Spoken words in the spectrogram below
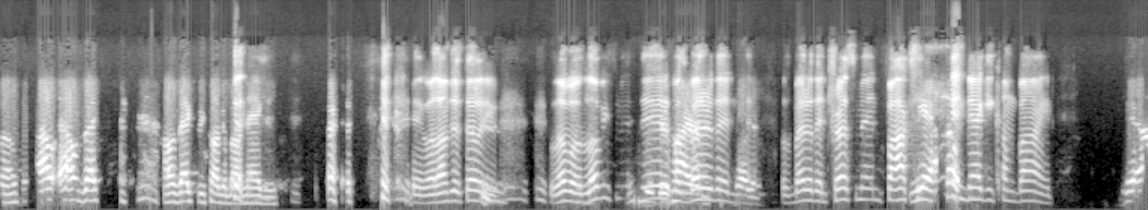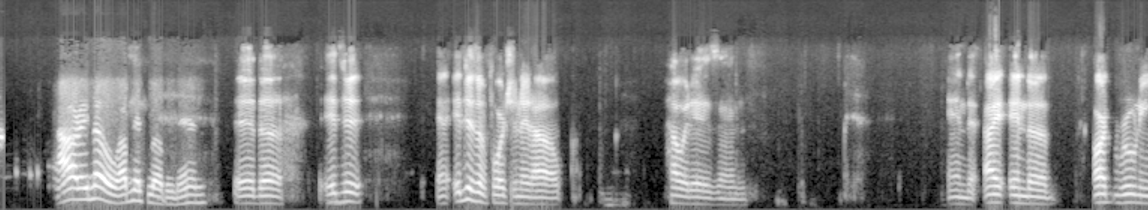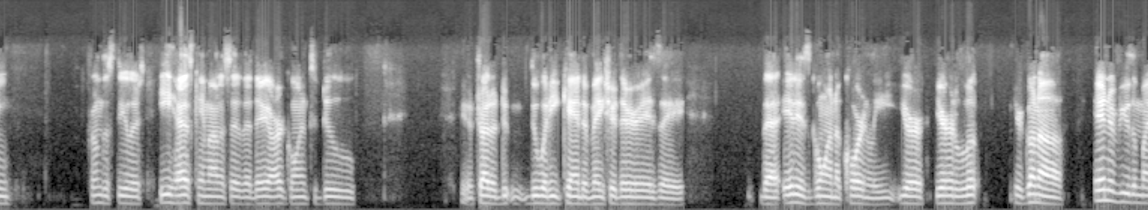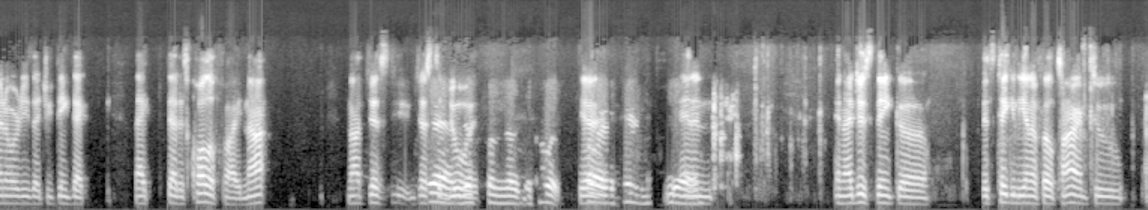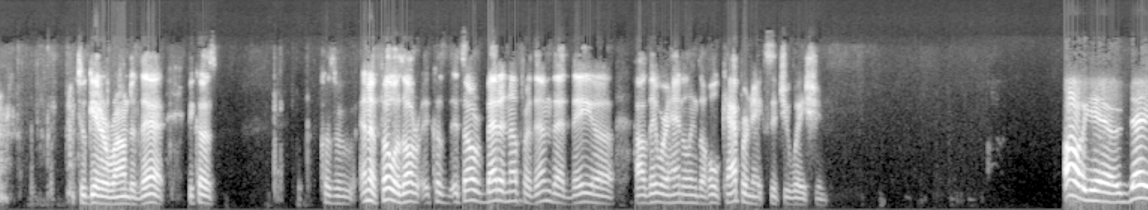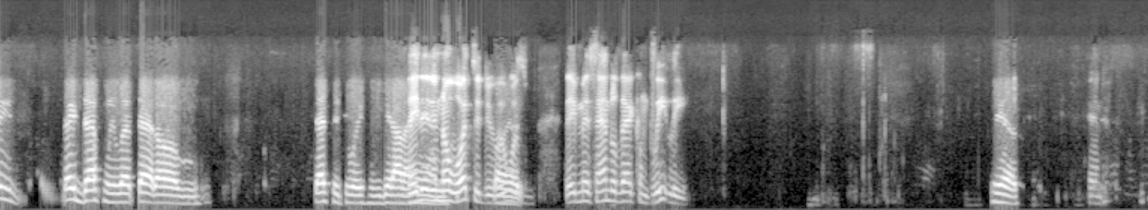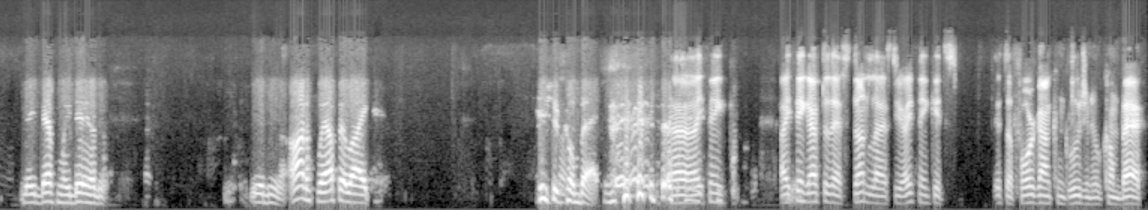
Um, I, I was actually, I was actually talking about Nagy. Hey, well, I'm just telling you, Love Lovie Smith did was better than was better than Trestman, Fox, Yeah, and Nagy combined. Yeah, I already know. I miss Lovie, man. And uh, it just and it's just unfortunate how how it is, and and I and uh, Art Rooney from the Steelers, he has came out and said that they are going to do, you know, try to do, do what he can to make sure there is a that it is going accordingly. You're you're look you're gonna interview the minorities that you think that that that is qualified, not not just just yeah, to do just it. from the, the color, Yeah, color of the skin. Yeah. and and I just think uh, it's taking the NFL time to to get around to that because because NFL was all because it's all bad enough for them that they uh how they were handling the whole Kaepernick situation. oh yeah, they they definitely let that um that situation get out of They hand. didn't know what to do. It was they mishandled that completely. Yes, And they definitely did. And honestly, I feel like he should come back. uh, I think I think after that stunt last year, I think it's it's a foregone conclusion he'll come back.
